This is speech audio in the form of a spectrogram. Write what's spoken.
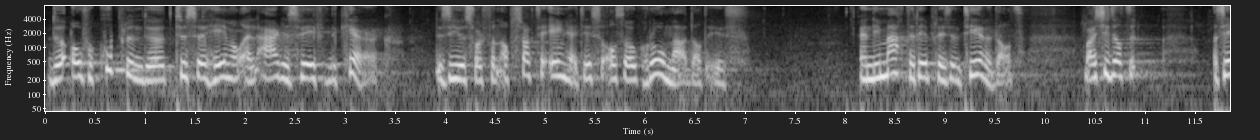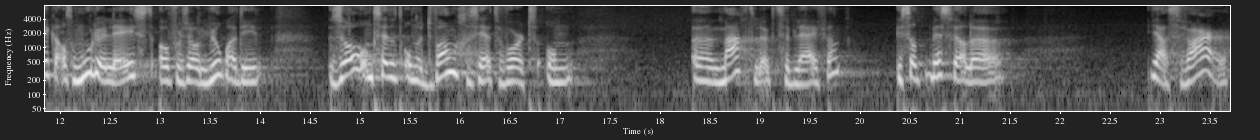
de overkoepelende tussen hemel en aarde zwevende kerk. Dus die een soort van abstracte eenheid is, zoals ook Roma dat is. En die maagden representeren dat. Maar als je dat zeker als moeder leest over zo'n jongen die zo ontzettend onder dwang gezet wordt om uh, maagdelijk te blijven, is dat best wel uh, ja, zwaar.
